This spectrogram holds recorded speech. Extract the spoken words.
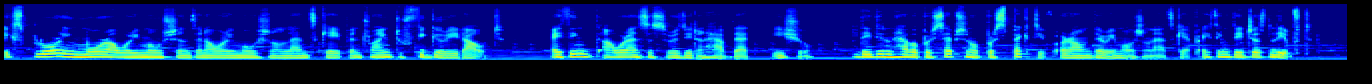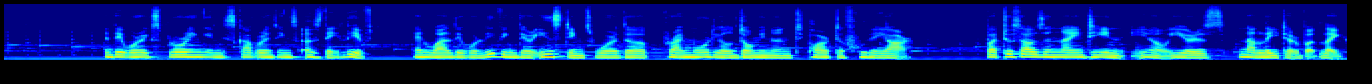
exploring more our emotions and our emotional landscape and trying to figure it out. I think our ancestors didn't have that issue. They didn't have a perception or perspective around their emotional landscape. I think they just lived. And they were exploring and discovering things as they lived. And while they were living, their instincts were the primordial dominant part of who they are. But 2019, you know, years, not later, but like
